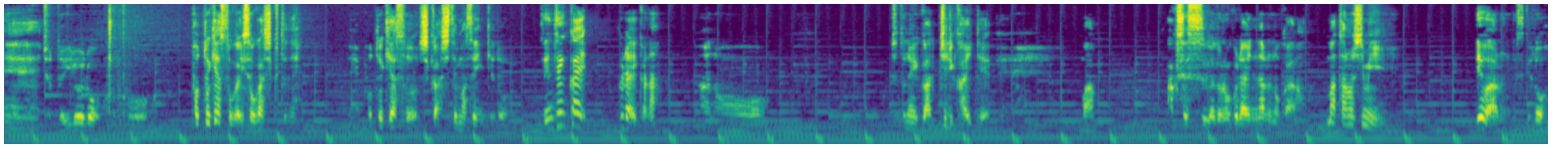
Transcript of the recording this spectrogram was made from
えー、ちょっといろいろ、こうポッドキャストが忙しくてね、ポッドキャストしかしてませんけど、前々回ぐらいかな、あのー、ちょっとね、がっちり書いて、まあ、アクセス数がどのくらいになるのか、まあ楽しみではあるんですけど、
